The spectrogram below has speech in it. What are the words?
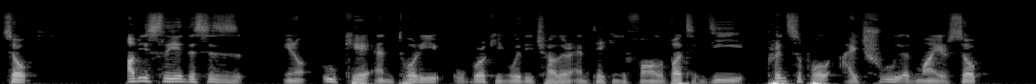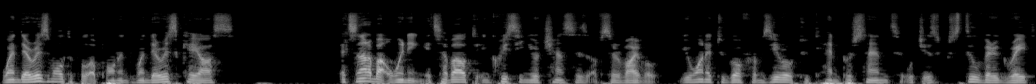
So, obviously, this is, you know, uke and tori working with each other and taking a fall, but the principle I truly admire. So, when there is multiple opponent, when there is chaos, it's not about winning. It's about increasing your chances of survival. You want it to go from zero to 10%, which is still very great.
